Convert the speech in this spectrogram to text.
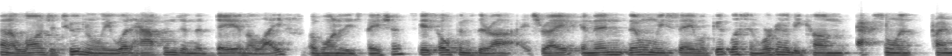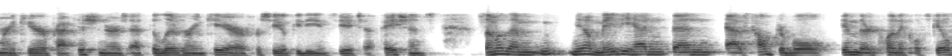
kind of longitudinally what happens in the day in the life of one of these patients. It opens their eyes, right? And then, then when we say, well, good, listen, we're going to become excellent primary care practitioners at delivering care for COPD and CHF patients some of them, you know, maybe hadn't been as comfortable in their clinical skill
